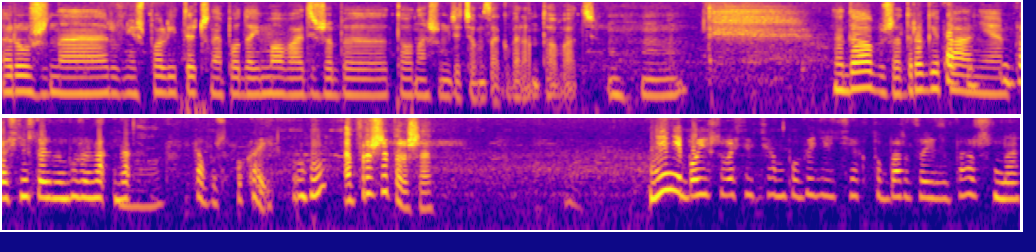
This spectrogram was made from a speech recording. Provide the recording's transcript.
różne, również polityczne podejmować, żeby to naszym dzieciom zagwarantować. Mhm. No dobrze, drogie Tak, panie. Właśnie jeszcze może na, na, No. Dobrze, okej. Mhm. A proszę, proszę. Nie, nie, bo jeszcze właśnie chciałam powiedzieć, jak to bardzo jest ważne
